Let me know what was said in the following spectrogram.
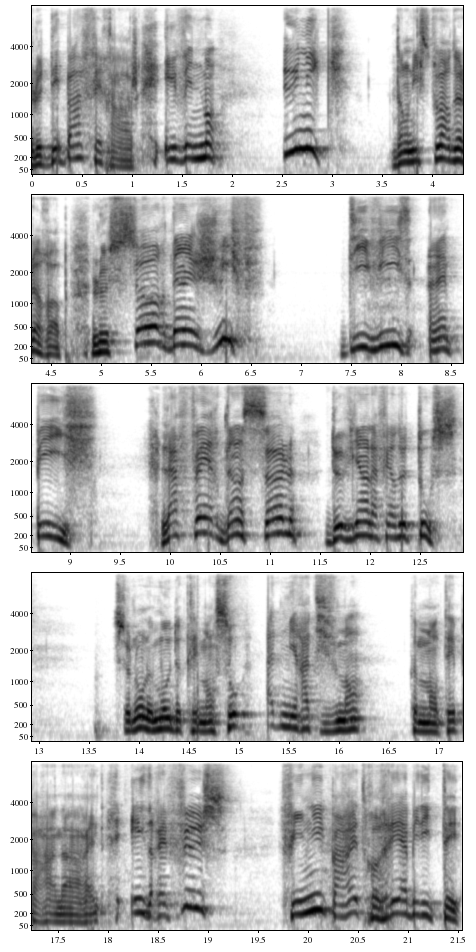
Le débat fait rage. Événement unique dans l'histoire de l'Europe. Le sort d'un juif divise un pays. L'affaire d'un seul devient l'affaire de tous, selon le mot de Clémenceau, admirativement commenté par Hannah Arendt. Et Dreyfus finit par être réhabilité,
